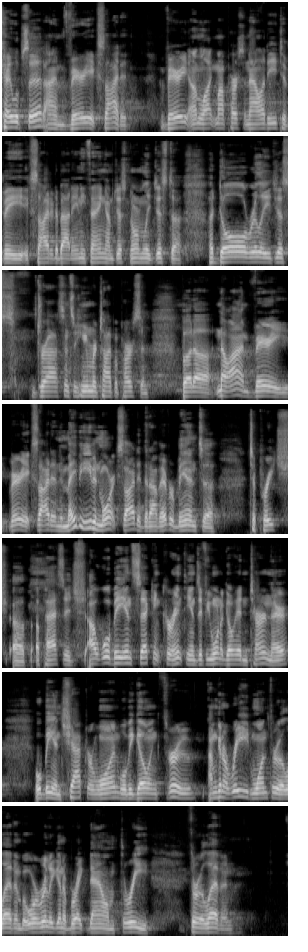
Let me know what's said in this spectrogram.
Caleb said, I am very excited. Very unlike my personality to be excited about anything. I'm just normally just a, a dull, really just dry sense of humor type of person. But, uh, no, I'm very, very excited and maybe even more excited than I've ever been to, to preach a, a passage. I will be in Second Corinthians if you want to go ahead and turn there. We'll be in chapter 1. We'll be going through, I'm going to read 1 through 11, but we're really going to break down 3 through 11.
